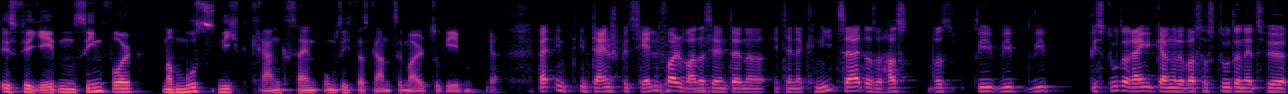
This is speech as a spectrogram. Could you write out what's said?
ist für jeden sinnvoll. Man muss nicht krank sein, um sich das Ganze mal zu geben. Ja, in, in deinem speziellen Fall war das ja in deiner, in deiner Kniezeit. Also hast was, wie, wie, wie bist du da reingegangen oder was hast du dann jetzt für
